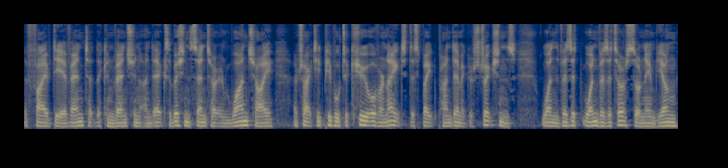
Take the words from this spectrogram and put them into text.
The five day event at the Convention and Exhibition Centre in Wan Chai attracted people to queue overnight despite pandemic restrictions. One, visit, one visitor, surnamed Young,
